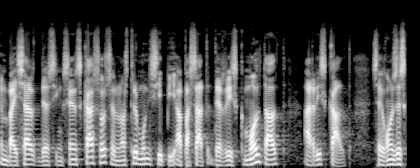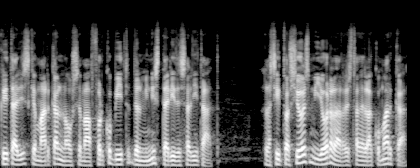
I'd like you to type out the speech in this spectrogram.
En baixar dels 500 casos, el nostre municipi ha passat de risc molt alt a risc alt, segons els criteris que marca el nou semàfor Covid del Ministeri de Sanitat. La situació és millor a la resta de la comarca.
